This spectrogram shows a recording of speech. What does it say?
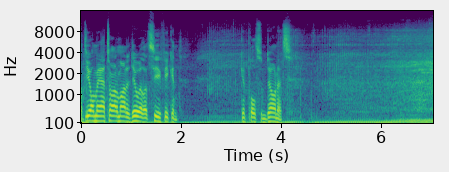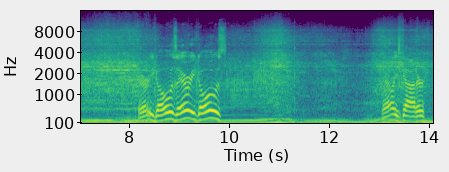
Now that the old man taught him how to do it, let's see if he can can pull some donuts. There he goes, there he goes. Well, he's got her.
